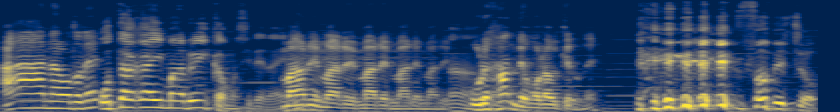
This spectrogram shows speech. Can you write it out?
あーなるほどね。お互い丸いかもしれない、ね。丸い丸い丸い丸い丸い、うん。俺ハンでもらうけどね。そうでしょ。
